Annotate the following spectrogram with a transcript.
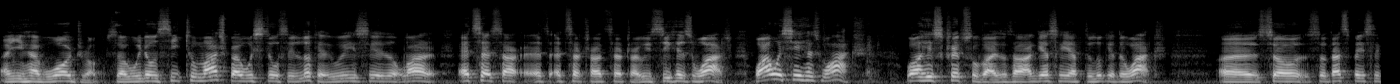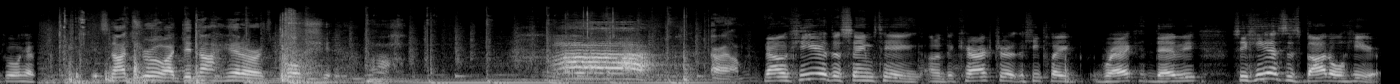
and you have wardrobe. So we don't see too much, but we still see. Look at. We see a lot, etc., etc., etc. We see his watch. Why we see his watch? Well, he's script supervisor, so I guess he have to look at the watch. Uh, so, so that's basically what we have. It's not true. I did not hit her. It's bullshit. Oh. Now here, the same thing. Uh, the character he played, Greg Davy. See, he has this battle here.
